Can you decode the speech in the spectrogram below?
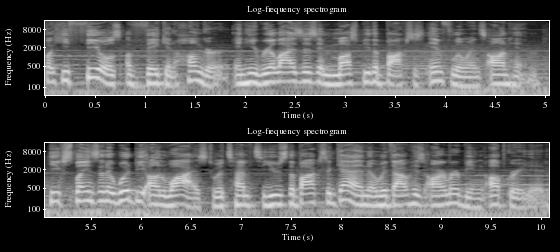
But he feels a vacant hunger, and he realizes it must be the box's influence on him. He explains that it would be unwise to attempt to use the box again without his armor being upgraded,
